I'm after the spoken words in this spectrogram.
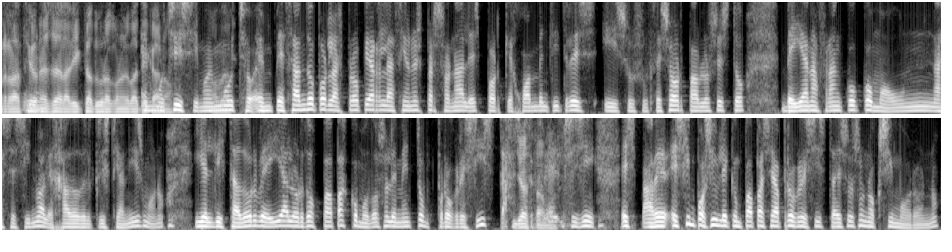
las relaciones de la dictadura con el En Vaticano? muchísimo, A en mucho. Empezando por las propias relaciones personales, porque Juan XXIII y su sucesor, Pablo VI, veían a Franco como un asesino alejado del cristianismo, ¿no? Y el dictador veía a los dos papas como dos elementos progresistas. Ya estamos. Sí, sí. Es, a ver, es imposible que un papa sea progresista, eso es un oxímoron, ¿no?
